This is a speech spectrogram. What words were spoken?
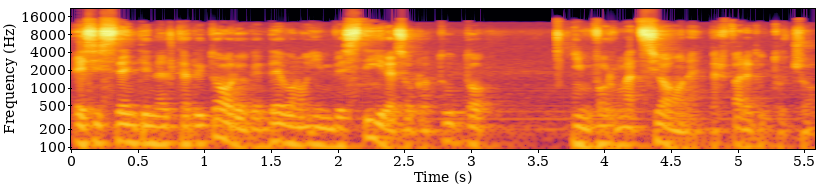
esistenti nel territorio, che devono investire soprattutto in formazione per fare tutto ciò.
